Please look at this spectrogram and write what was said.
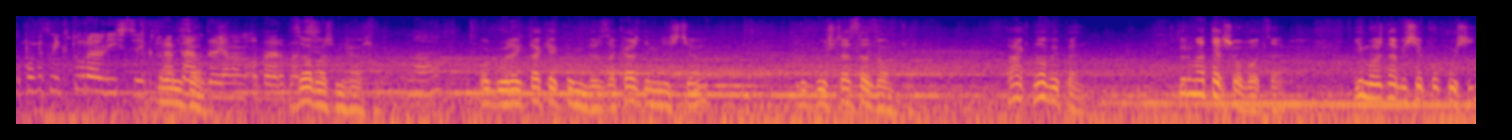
To powiedz mi, które liście i które No i pędy zobacz. ja mam oberwać. Zobacz Michasiu, No. ogórek tak jak pomidor, za każdym liściem wypuszcza sezonki. Tak, nowy pęd, który ma też owoce. I można by się pokusić,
